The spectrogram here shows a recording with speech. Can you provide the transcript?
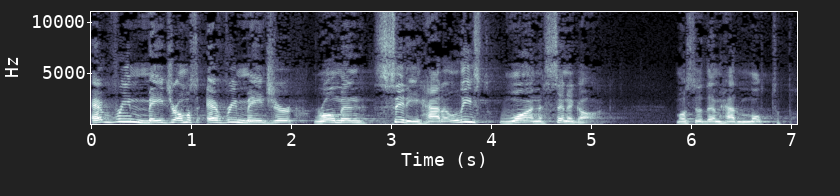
Every major, almost every major Roman city had at least one synagogue. Most of them had multiple.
